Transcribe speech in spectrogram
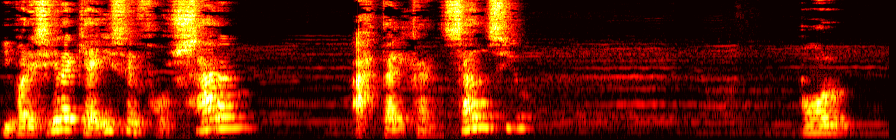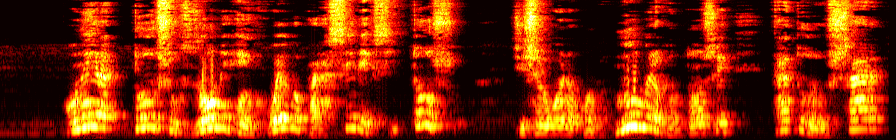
y pareciera que ahí se esforzaran hasta el cansancio por poner todos sus dones en juego para ser exitoso. Si soy bueno con los números, entonces trato de usar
